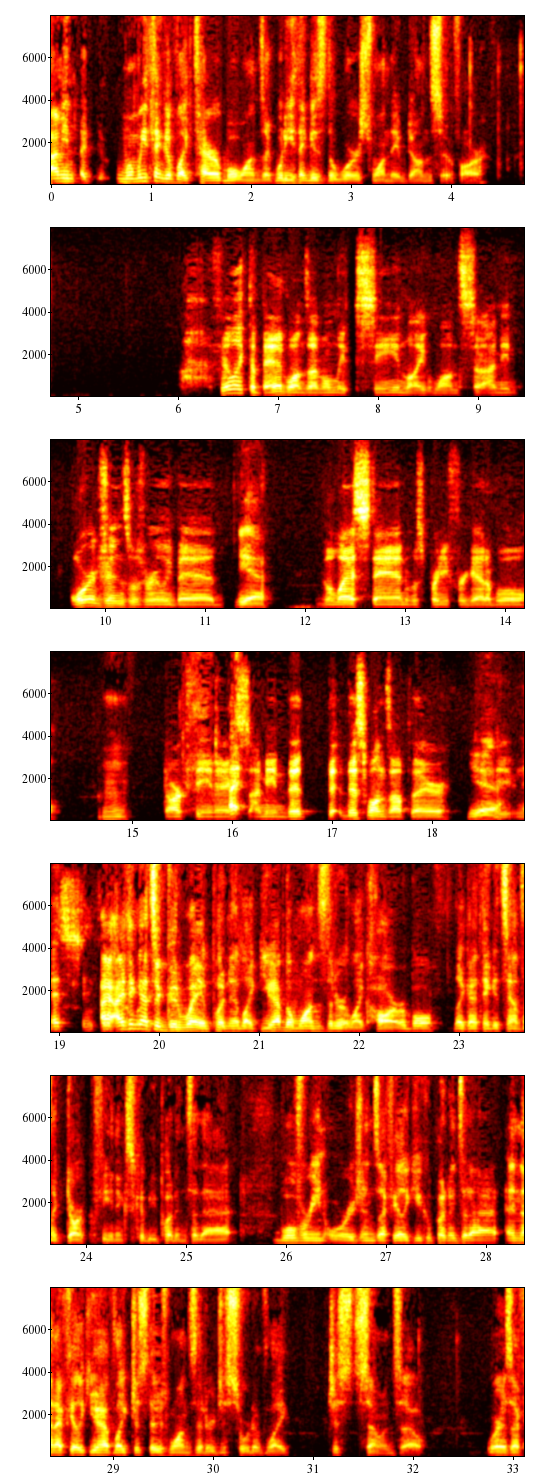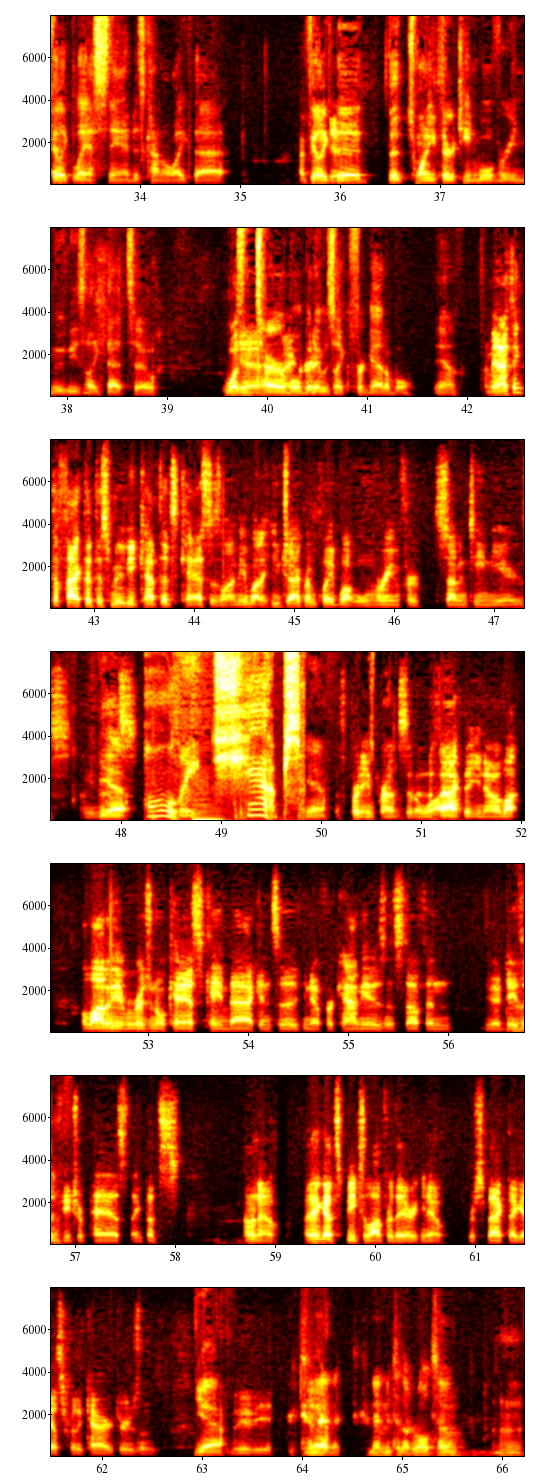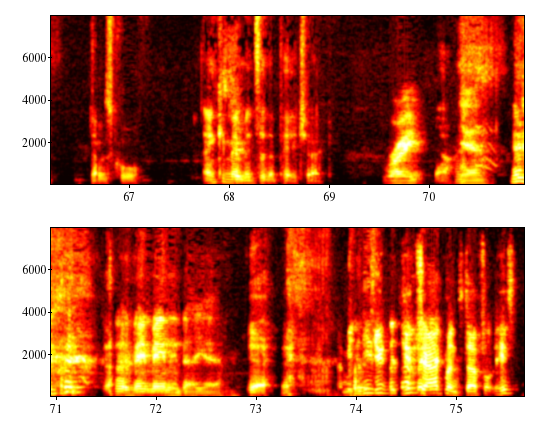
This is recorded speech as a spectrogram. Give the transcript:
I mean, when we think of like terrible ones, like what do you think is the worst one they've done so far? I feel like the bad ones I've only seen like once. So I mean, Origins was really bad. Yeah. The Last Stand was pretty forgettable. Mhm. Dark Phoenix. I, mean, that th- this one's up there. Yeah, Mutants, I, I think that's a good way of putting it. Like you have the ones that are like horrible. Like I think it sounds like Dark Phoenix could be put into that. Wolverine Origins, I feel like you could put into that. And then I feel like you have like just those ones that are just sort of like just so and so. Whereas I feel like Last Stand is kind of like that. I feel like Yeah. the the 2013 Wolverine movies like that too. Wasn't Yeah, terrible, but it was like forgettable. Yeah. I mean, I think the fact that this movie kept its cast as long. I mean, what Hugh Jackman played what Wolverine for 17 years. I mean, that's, Holy chips. Yeah. that's pretty He's impressive. And the fact that you know a lot, a lot of the original cast came back into you know for cameos and stuff, and you know Days Mhm. of Future Past. Like that's, I don't know. I think that speaks a lot for their you know respect, I guess, for the characters and Yeah. the movie. Commitment, commitment to the role too. hmm That was cool. And commitment to the paycheck. Right. Yeah. Yeah. Mainly that. Yeah. Yeah. I mean, But he's- Hugh, Hugh Jackman's definitely he's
